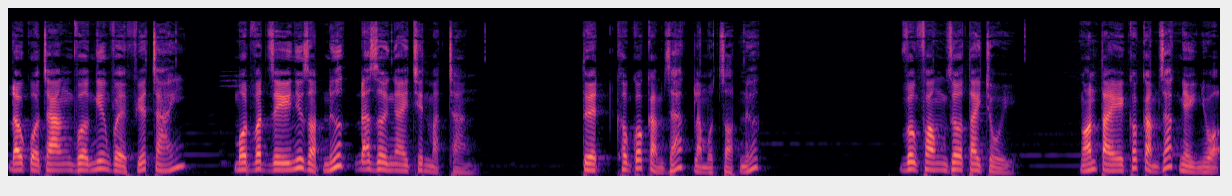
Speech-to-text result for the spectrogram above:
Đầu của chàng vừa nghiêng về phía trái, một vật gì như giọt nước đã rơi ngay trên mặt chàng. Tuyệt không có cảm giác là một giọt nước. Vương Phong giơ tay chùi, ngón tay có cảm giác nhầy nhụa.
